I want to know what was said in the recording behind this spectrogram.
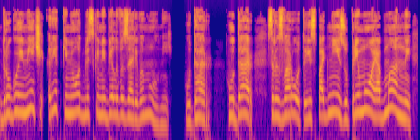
другой меч редкими отблесками белого зарева молний. Удар, удар, с разворота, из-под низу, прямой, обманный —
